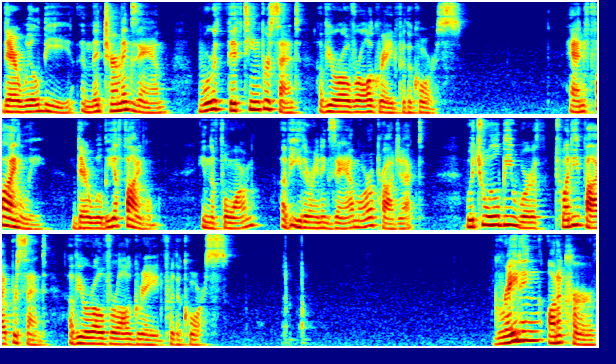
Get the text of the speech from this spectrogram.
There will be a midterm exam worth 15% of your overall grade for the course. And finally, there will be a final in the form of either an exam or a project, which will be worth 25% of your overall grade for the course. Grading on a curve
